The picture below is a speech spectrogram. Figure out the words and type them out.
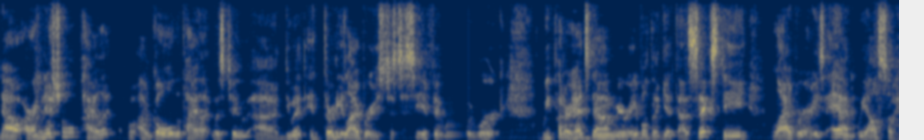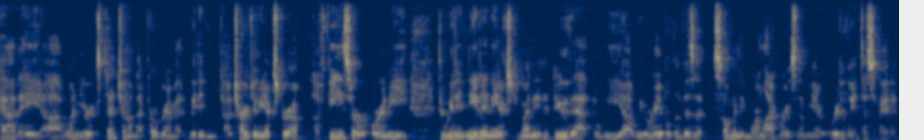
Now, our initial pilot uh, goal, the pilot, was to uh, do it in 30 libraries just to see if it would work. We put our heads down. We were able to get uh, 60 libraries, and we also had a uh, one-year extension on that program. We didn't uh, charge any extra uh, fees or, or any. We didn't need any extra money to do that, but we we were able to visit so many more libraries than we originally anticipated.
